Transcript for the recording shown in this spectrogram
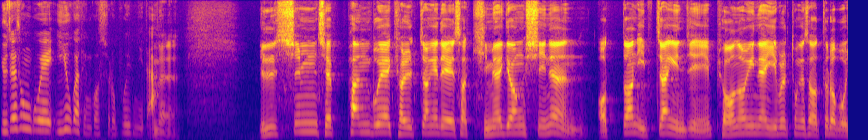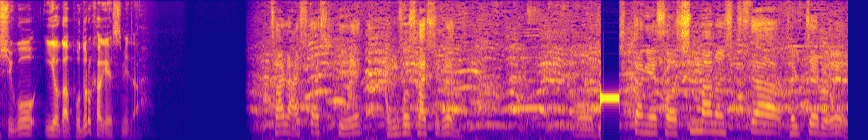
유죄 선고의 이유가 된 것으로 보입니다. 네. 1심 재판부의 결정에 대해서 김혜경 씨는 어떤 입장인지 변호인의 입을 통해서 들어보시고 이어가 보도록 하겠습니다. 잘 아시다시피 공소 사실은 어, 식당에서 10만 원 식사 결제를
